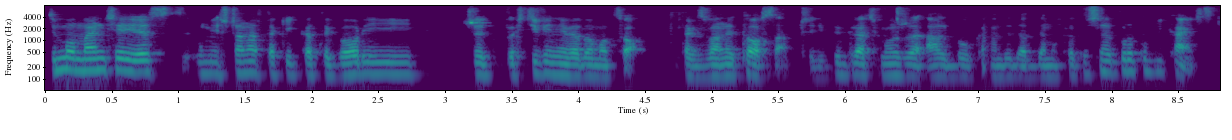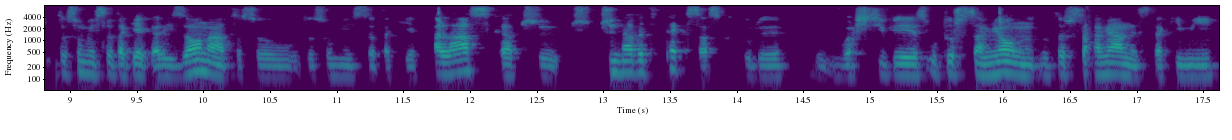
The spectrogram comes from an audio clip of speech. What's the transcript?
w tym momencie jest umieszczana w takiej kategorii, że właściwie nie wiadomo co, tak zwany TOSA, czyli wygrać może albo kandydat demokratyczny, albo republikański. To są miejsca takie jak Arizona, to są, to są miejsca takie jak Alaska, czy, czy, czy nawet Teksas, który właściwie jest utożsamiony, utożsamiany z takimi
